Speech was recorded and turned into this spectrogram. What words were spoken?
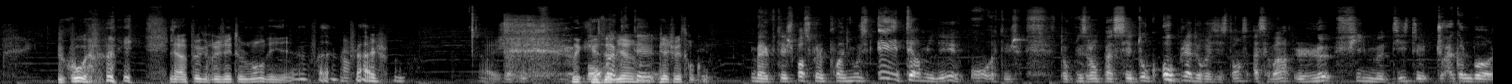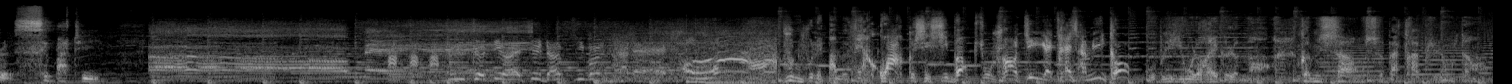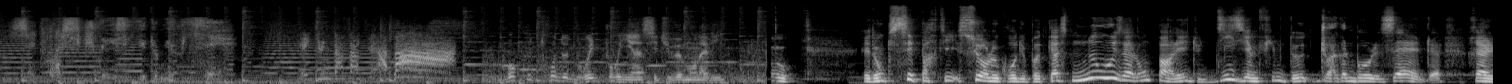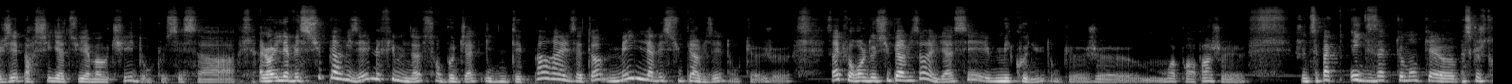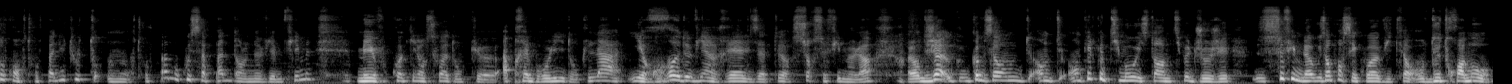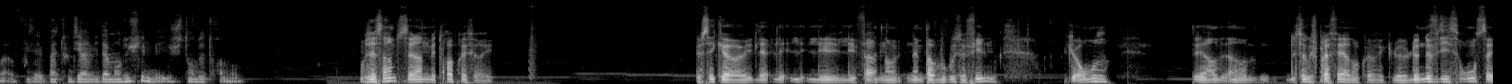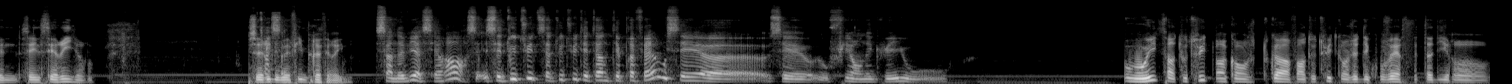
Du coup, il a un peu grugé tout le monde et Final Flash. Ouais, bon, bah, bien, bien joué son coup. Bah écoutez, je pense que le point news est terminé. Oh, donc nous allons passer donc au plat de résistance, à savoir le film 10 de Dragon Ball. C'est parti. que dirais-tu d'un petit Vous ne voulez pas me faire croire que ces cyborgs sont gentils et très amicaux? Oublions le règlement. Comme ça, on se battra plus longtemps. Cette fois-ci, je vais essayer de mieux viser. Et tu ne t'en sortiras pas Beaucoup trop de bruit pour rien, si tu veux mon avis. Oh. Et donc c'est parti sur le gros du podcast. Nous allons parler du dixième film de Dragon Ball Z, réalisé par Shigatsu Yamauchi. Donc c'est ça. Alors il avait supervisé le film 9 sur BoJack. Il n'était pas réalisateur, mais il l'avait supervisé. Donc euh, je, c'est vrai que le rôle de superviseur il est assez méconnu. Donc euh, je, moi pour ma part, je, je ne sais pas exactement quel, parce que je trouve qu'on retrouve pas du tout, on retrouve pas beaucoup sa patte dans le neuvième film. Mais quoi qu'il en soit, donc euh, après Broly, donc là il redevient réalisateur sur ce film-là. Alors déjà, comme ça, en, quelques petits mots, histoire un petit peu de jauger, ce film-là, vous en pensez quoi, vite fait, en deux, trois mots? Vous n'allez pas tout dire évidemment du film, mais juste en deux, trois mots. C'est simple, c'est l'un de mes trois préférés. Je sais que les, fans n'aiment pas beaucoup ce film, le 11. C'est un, de ceux que je préfère, donc avec le, 9, 10, 11, c'est une, série. Une série de mes films préférés. C'est un avis assez rare. C'est tout de suite, ça a tout de suite été un de tes préférés ou c'est euh, c'est au fil en aiguille ou? Oui, enfin tout de suite, hein, quand en tout cas, enfin tout de suite quand j'ai découvert, c'est-à-dire euh,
